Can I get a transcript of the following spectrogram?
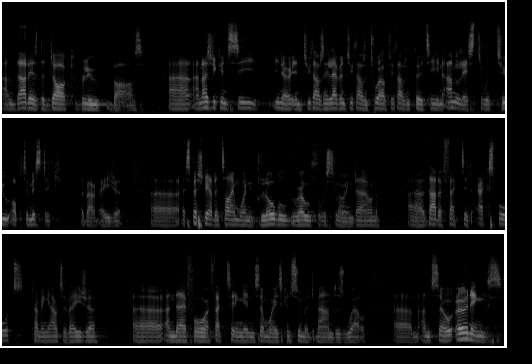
And that is the dark blue bars. Uh, and as you can see, you know, in 2011, 2012, 2013, analysts were too optimistic about Asia, uh, especially at a time when global growth was slowing down uh, that affected exports coming out of Asia uh, and therefore affecting in some ways consumer demand as well. Um, and so earnings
